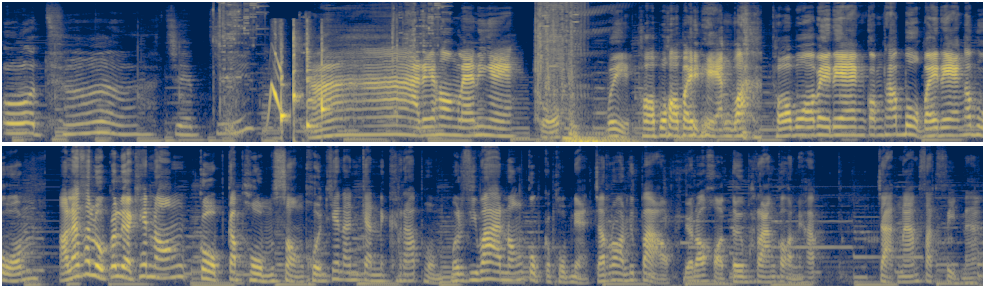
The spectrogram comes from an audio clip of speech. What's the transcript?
โอ้เธอเจ็บจี๊ดอ่าได้ห้องแล้วนี่ไงโกบเว้ยทอบอใบแดงว่ะทอบอใบแดงกองทัพบกใบแดงครับผม เอาแล้วสรุปก็เหลือแค่น้องกบกับผมสองคนแค่นั้นกันนะครับผมมาดูสิว่าน้องกบกับผมเนี่ยจะรอดหรือเปล่า เดี๋ยวเราขอเติมพลังก่อนนะครับ จากน้ำศักดิ์สิทธิ์นะฮะ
